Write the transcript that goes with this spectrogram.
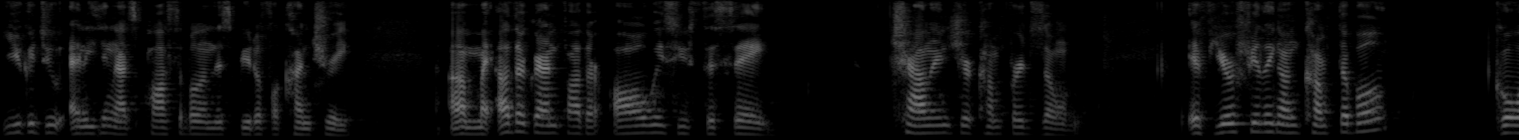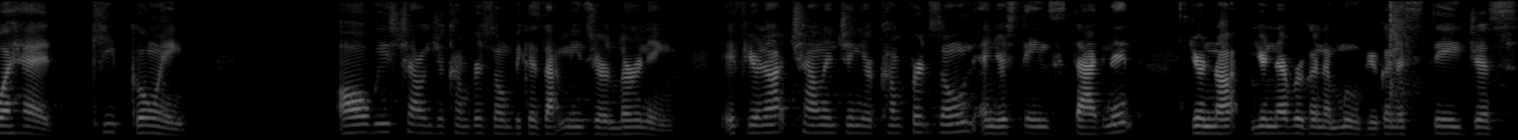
you could do anything that's possible in this beautiful country. Um, my other grandfather always used to say, challenge your comfort zone. If you're feeling uncomfortable, go ahead, keep going. Always challenge your comfort zone because that means you're learning. If you're not challenging your comfort zone and you're staying stagnant, you're not you're never going to move. You're going to stay just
